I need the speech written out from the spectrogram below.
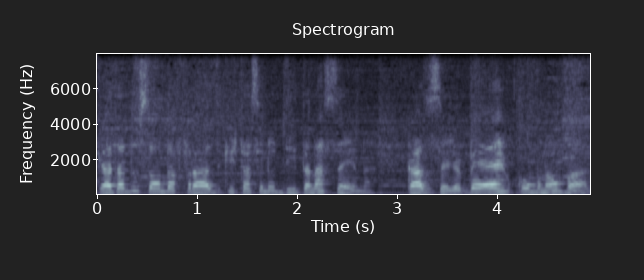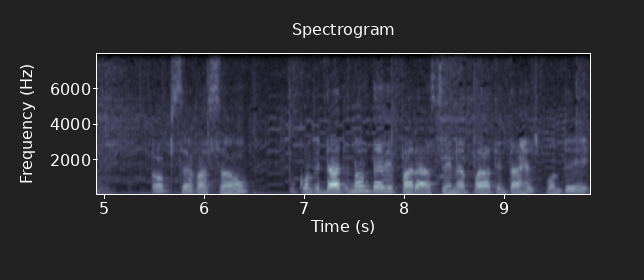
que é a tradução da frase que está sendo dita na cena. Caso seja BR, como não vale. Observação: o convidado não deve parar a cena para tentar responder,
